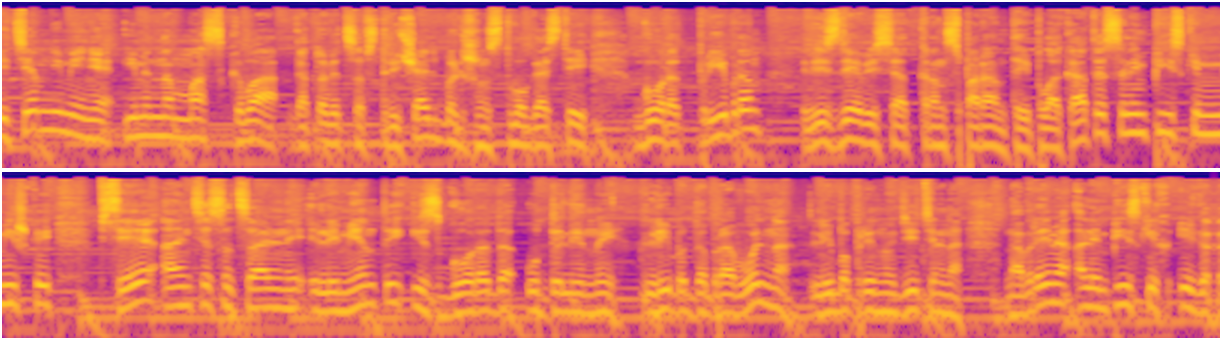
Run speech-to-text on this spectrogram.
и тем не менее именно Москва готовится встречать большинство гостей. Город прибран, везде висят транспаранты и плакаты с олимпийским мишкой, все антисоциальные элементы из города удалены, либо добровольно, либо принудительно. На время Олимпийских игр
